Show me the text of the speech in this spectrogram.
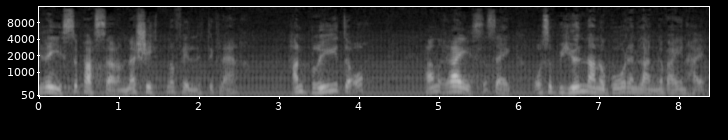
grisepasseren med skitne og fillete klær. Han bryter opp han reiser seg, og så begynner han å gå den lange veien hjem.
